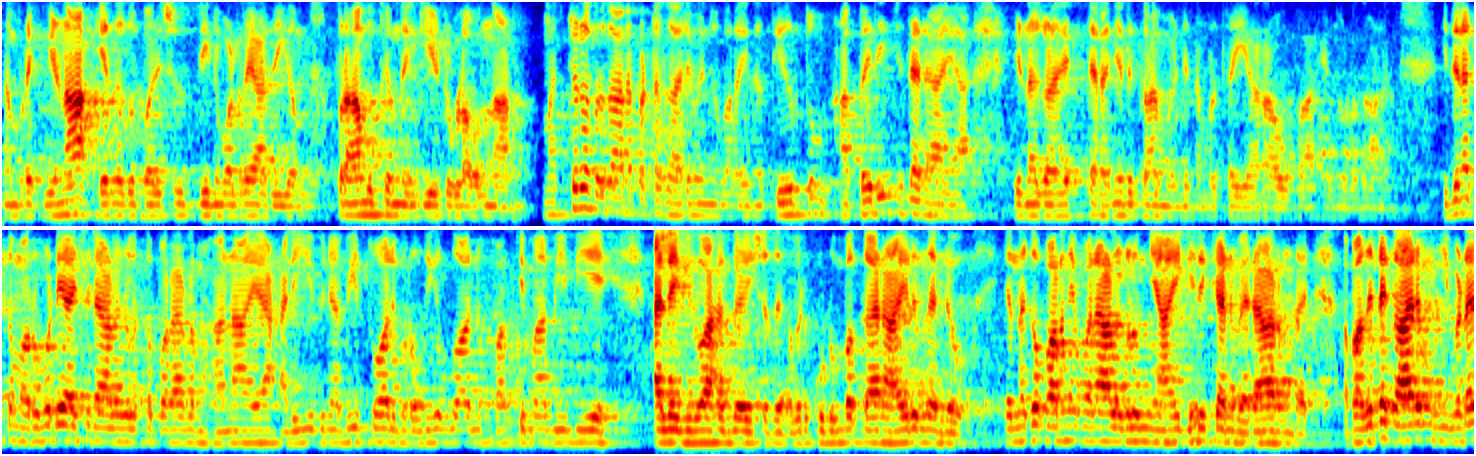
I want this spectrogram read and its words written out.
നമ്മുടെ ഇണ എന്നത് പരിശുദ്ധിന് വളരെയധികം പ്രാമുഖ്യം നൽകിയിട്ടുള്ള ഒന്നാണ്. മറ്റൊരു പ്രധാനപ്പെട്ട കാര്യം എന്ന് പറയുന്നത് തീർത്തും അപരിചിതരായ ഇണകളെ തിരഞ്ഞെടുക്കാൻ വേണ്ടി നമ്മൾ തയ്യാറാവുക എന്നുള്ളതാണ്. ഇതിനൊക്കെ മറുപടി ചില ആളുകളൊക്കെ പറയാനുള്ള മഹാനായ അലീബിൻ അബി ത്വാലിബ് റളിയല്ലാഹു ഫാത്തിമ ബിബിയെ അല്ലെ വിവാഹം കഴിച്ചത്? അവർ കുടുംബക്കാരായിരുന്നല്ലോ? എന്നൊക്കെ പറഞ്ഞ് പല ആളുകളും ന്യായീകരിക്കാൻ വരാറുണ്ട്. അപ്പോൾ അതിന്റെ കാര്യം ഇവിടെ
